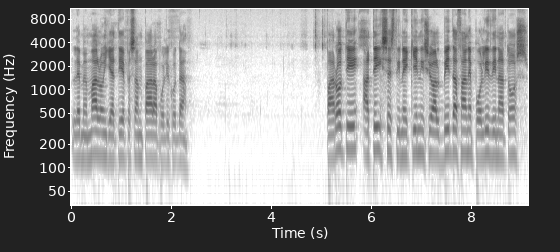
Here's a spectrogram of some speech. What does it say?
Λέμε μάλλον γιατί έπεσαν πάρα πολύ κοντά. Παρότι ατύχησε στην εκκίνηση ο Αλμπίντα θα είναι πολύ δυνατός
